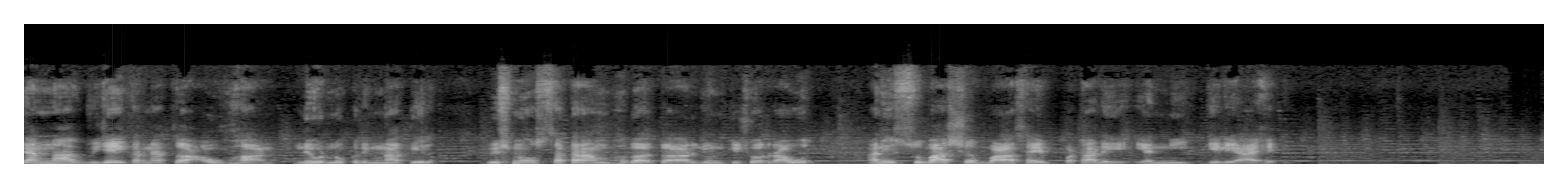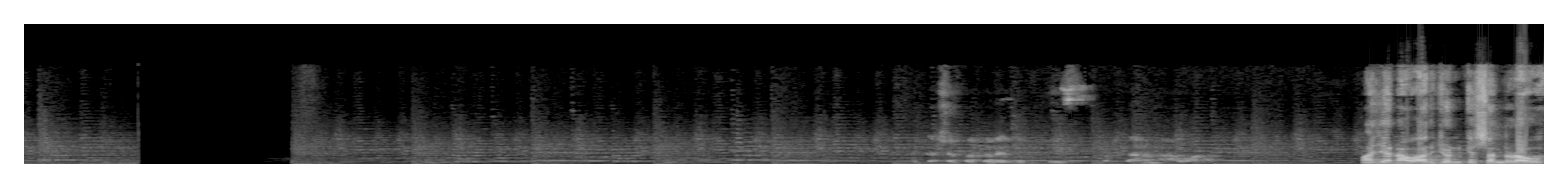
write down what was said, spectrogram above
त्यांना विजयी करण्याचं आव्हान निवडणूक रिंगणातील विष्णू सकाराम भगत अर्जुन किशोर राऊत आणि सुभाष बाळासाहेब पठाडे यांनी केले आहे? माझे नाव अर्जुन किसन राऊत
